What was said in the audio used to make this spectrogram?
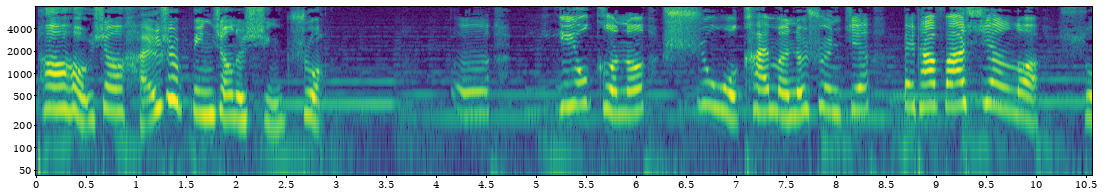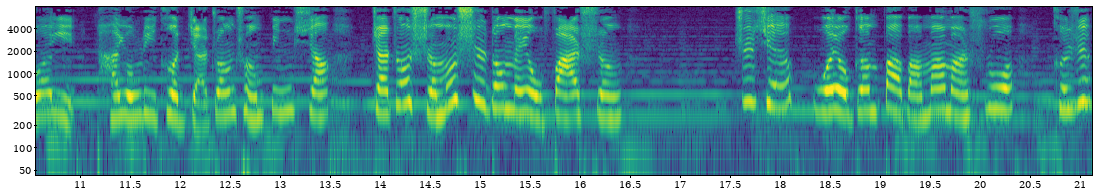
他好像还是冰箱的形状。呃，也有可能是我开门的瞬间被他发现了，所以他又立刻假装成冰箱，假装什么事都没有发生。之前我有跟爸爸妈妈说，可是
